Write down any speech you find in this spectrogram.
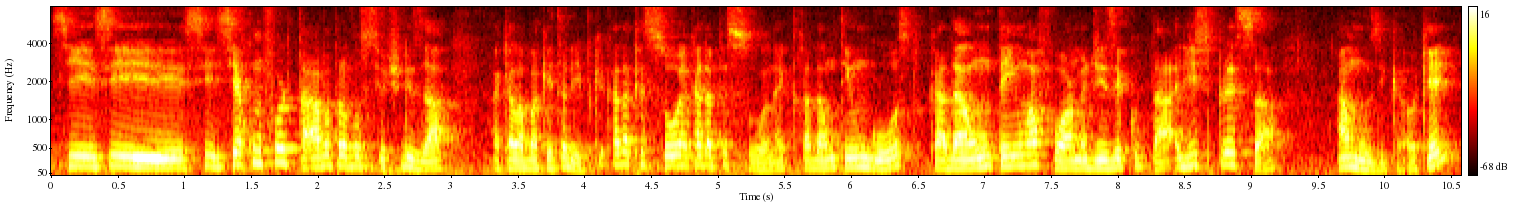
Se, se, se, se é confortável para você utilizar aquela baqueta ali. Porque cada pessoa é cada pessoa, né? Cada um tem um gosto, cada um tem uma forma de executar, de expressar a música, ok?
